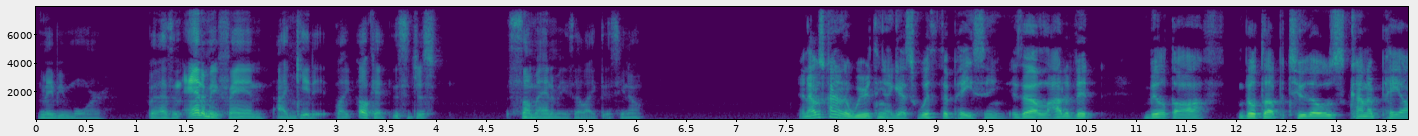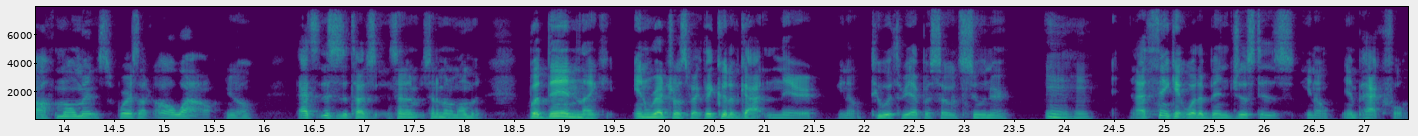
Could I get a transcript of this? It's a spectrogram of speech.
maybe more. But as an anime fan, I get it. Like, okay, this is just some animes that like this, you know. And that was kind of the weird thing, I guess, with the pacing is that a lot of it built off, built up to those kind of payoff moments where it's like, oh wow, you know, that's this is a touch sentimental moment. But then, like in retrospect, they could have gotten there, you know, two or three episodes sooner. Mm-hmm. And I think it would have been just as, you know, impactful.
